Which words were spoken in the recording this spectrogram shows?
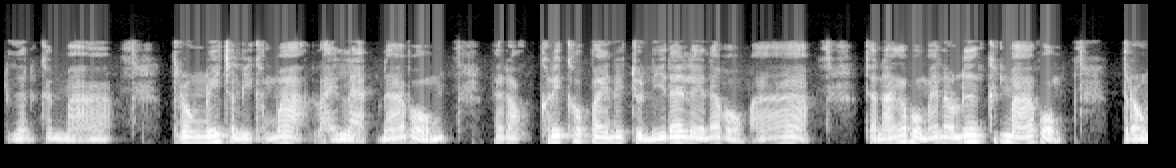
เลื่อนขึ้นมา ตรงนี้จะมีคำว่า Line Lab นะครับผมให้เราคลิกเข้าไปในจุดนี้ได้เลยนะผมอ่าจากนั้นก็ผมให้เราเลื่อนขึ้นมาครับผม ตรง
